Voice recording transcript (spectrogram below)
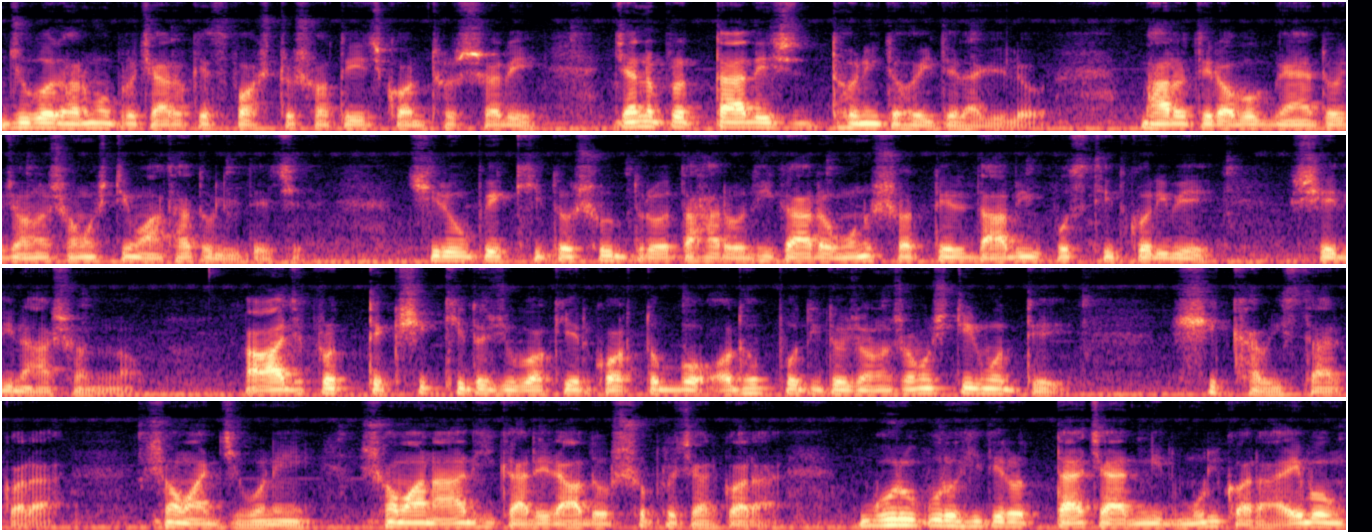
যুগধর্ম প্রচারকের স্পষ্ট সতেজ কণ্ঠস্বরে যেন প্রত্যাদেশ ধ্বনিত হইতে লাগিল। ভারতের অবজ্ঞাত জনসমষ্টি মাথা তুলিতেছে। চির উপেক্ষিত শূদ্র তাহার অধিকার ও মনুষ্যত্বের দাবি উপস্থিত করিবে সেদিন আসন্ন। আজ প্রত্যেক শিক্ষিত যুবকের কর্তব্য অধঃপতিত জনসমষ্টির মধ্যে শিক্ষা বিস্তার করা, সমাজ জীবনে সমানাধিকারের আদর্শ প্রচার করা, গুরু পুরোহিতের অত্যাচার নির্মূল করা এবং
